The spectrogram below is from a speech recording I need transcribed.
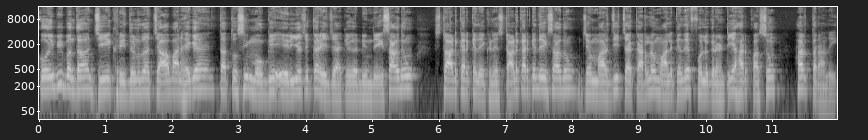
ਕੋਈ ਵੀ ਬੰਦਾ ਜੇ ਖਰੀਦਣ ਦਾ ਚਾਹਵਾਨ ਹੈਗਾ ਤਾਂ ਤੁਸੀਂ ਮੋਗੇ ਏਰੀਆ 'ਚ ਘਰੇ ਜਾ ਕੇ ਗੱਡੀ ਨੂੰ ਦੇਖ ਸਕਦੇ ਹੋ। ਸਟਾਰਟ ਕਰਕੇ ਦੇਖਣੇ ਸਟਾਰਟ ਕਰਕੇ ਦੇਖ ਸਕਦੇ ਹੋ। ਜੇ ਮਰਜ਼ੀ ਚੈੱਕ ਕਰ ਲਓ, ਮਾਲਕ ਕਹਿੰਦੇ ਫੁੱਲ ਗਾਰੰਟੀ ਹੈ ਹਰ ਪਾਸੋਂ, ਹਰ ਤਰ੍ਹਾਂ ਦੀ।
